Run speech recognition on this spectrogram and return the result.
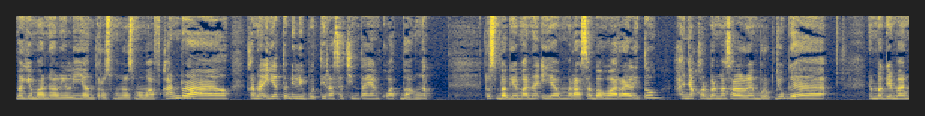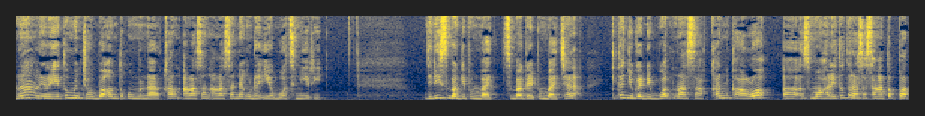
Bagaimana Lily yang terus-menerus memaafkan Ryle karena ia tuh diliputi rasa cinta yang kuat banget. Terus bagaimana ia merasa bahwa Ryle itu hanya korban masa lalu yang buruk juga. Dan bagaimana Lily itu mencoba untuk membenarkan alasan-alasan yang udah ia buat sendiri. Jadi sebagai pembaca, sebagai pembaca kita juga dibuat merasakan kalau uh, semua hal itu terasa sangat tepat.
